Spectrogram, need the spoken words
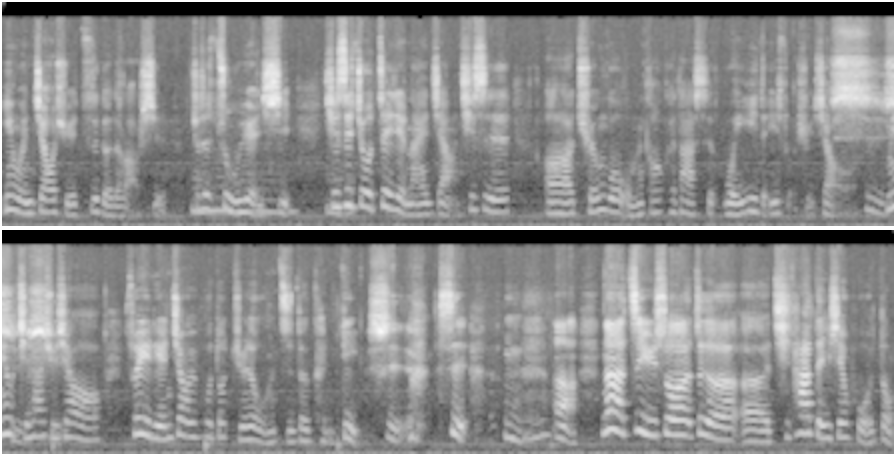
英文教学资格的老师，就是住院系。其实就这一点来讲，其实呃，全国我们高科大是唯一的一所学校哦，是没有其他学校哦，所以连教育部都觉得我们值得肯定。是 是。嗯啊，那至于说这个呃其他的一些活动，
